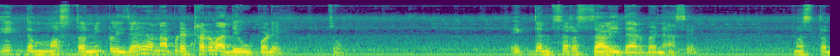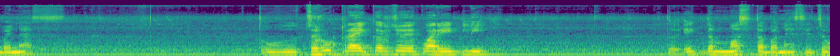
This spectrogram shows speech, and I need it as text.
એકદમ મસ્ત નીકળી જાય અને આપણે ઠરવા દેવું પડે. એકદમ સરસ જાળીદાર બનાશે મસ્ત બનાશ તો જરૂર ટ્રાય કરજો એકવાર ઇડલી તો એકદમ મસ્ત બને છે, જો.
